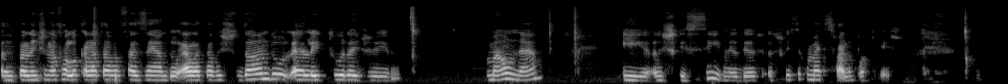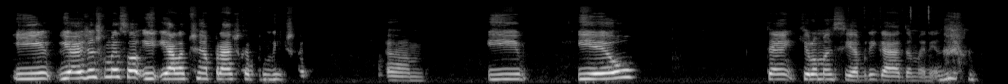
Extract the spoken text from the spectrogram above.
a Valentina falou que ela estava fazendo, ela estava estudando é, leitura de mão, né? E eu esqueci, meu Deus, eu esqueci como é que se fala em português. E, e aí a gente começou, e, e ela tinha prática política. Um, e, e eu tenho quiromancia, obrigada, Marina.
